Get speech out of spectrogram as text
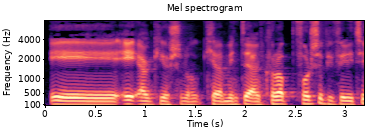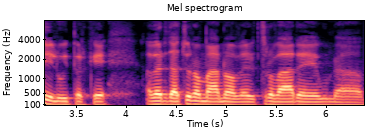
e, e anche io sono chiaramente ancora forse più felice di lui perché aver dato una mano, aver trovare una,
